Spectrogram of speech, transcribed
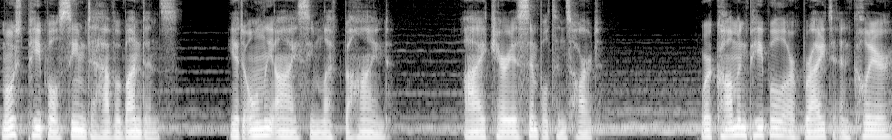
Most people seem to have abundance, yet only I seem left behind. I carry a simpleton's heart. Where common people are bright and clear,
